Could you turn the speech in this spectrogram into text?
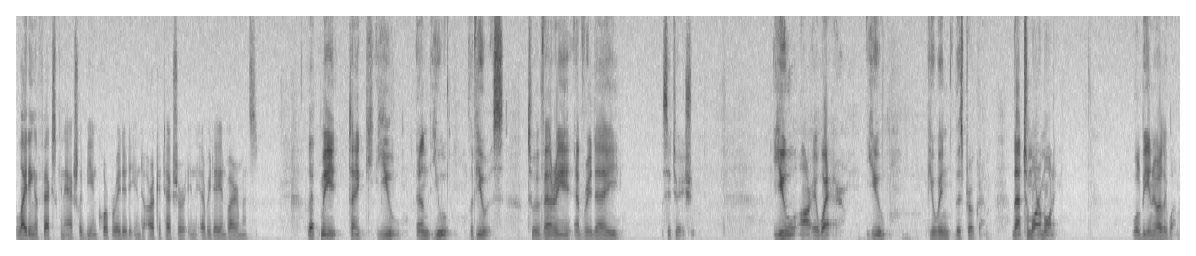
lighting effects can actually be incorporated into architecture in everyday environments. Let me take you and you, the viewers, to a very everyday situation. You are aware, you viewing this program, that tomorrow morning will be an early one.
